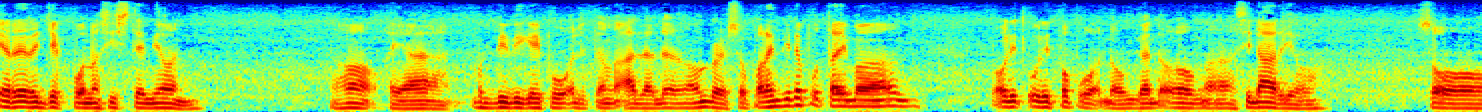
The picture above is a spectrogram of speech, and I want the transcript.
i-reject po ng system yon Oo, kaya magbibigay po ulit ng alala number. So para hindi na po tayo mag ulit-ulit pa po no ganoong uh, senaryo so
